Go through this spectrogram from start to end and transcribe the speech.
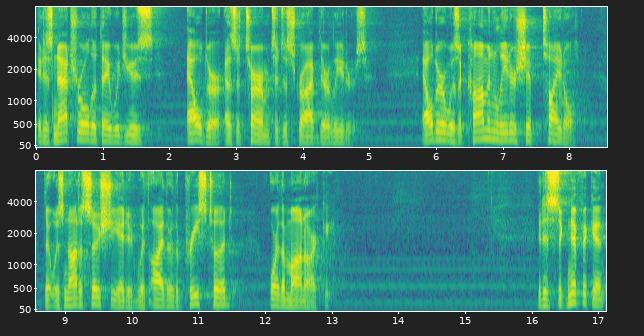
it is natural that they would use elder as a term to describe their leaders. Elder was a common leadership title that was not associated with either the priesthood or the monarchy. It is significant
